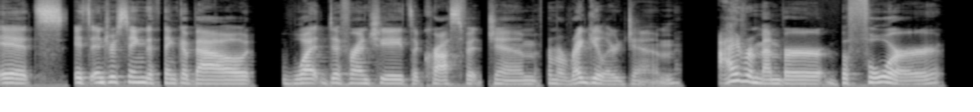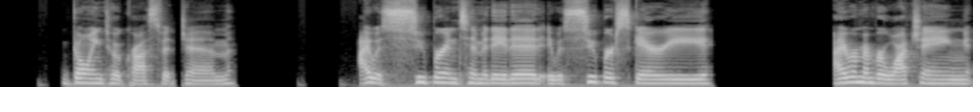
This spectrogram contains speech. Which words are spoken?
It's it's interesting to think about what differentiates a CrossFit gym from a regular gym. I remember before going to a CrossFit gym, I was super intimidated. It was super scary. I remember watching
